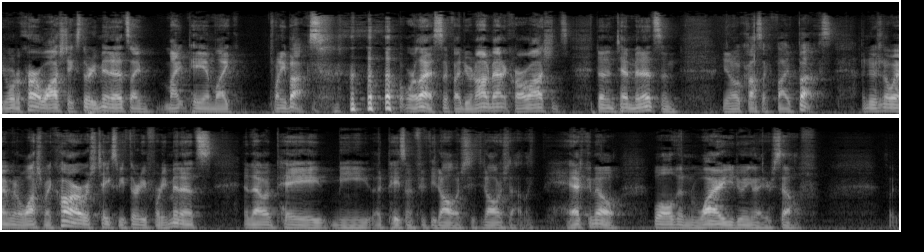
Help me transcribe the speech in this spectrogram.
order a car wash takes 30 minutes, I might pay them like 20 bucks or less. If I do an automatic car wash, it's done in 10 minutes and you know, it costs like 5 bucks. And there's no way I'm going to wash my car, which takes me 30, 40 minutes, and that would pay me I'd pay someone $50, $60 for that. Like heck no. Well, then why are you doing that yourself? Like,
